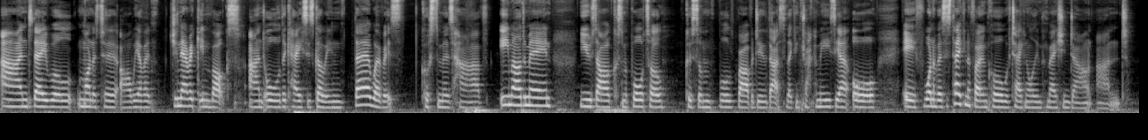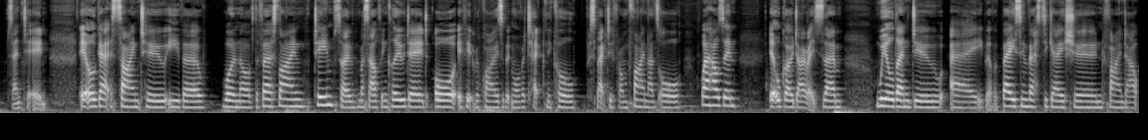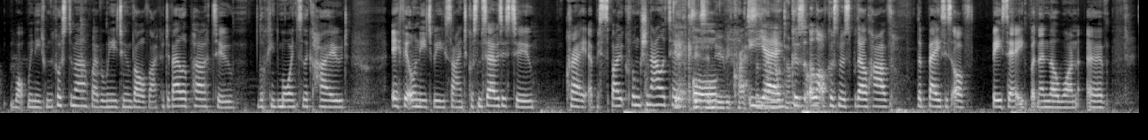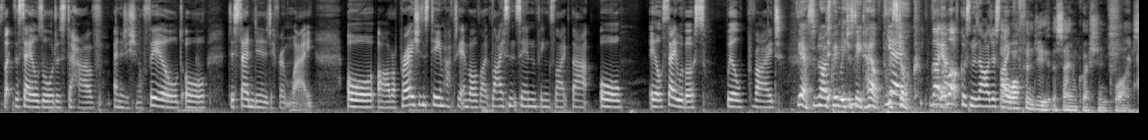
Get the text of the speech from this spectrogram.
and they will monitor our we have a generic inbox and all the cases go in there whether it's customers have emailed them in used our customer portal because some will rather do that so they can track them easier or if one of us has taken a phone call we've taken all the information down and sent it in it'll get assigned to either one of the first line team, so myself included, or if it requires a bit more of a technical perspective from finance or warehousing, it'll go direct to them. We'll then do a bit of a base investigation, find out what we need from the customer, whether we need to involve like a developer to looking more into the code, if it will need to be assigned to customer services to create a bespoke functionality. Yeah, because it's a new request. Yeah, because a lot of customers they'll have the basis of BC, but then they'll want uh, like the sales orders to have an additional field or to send in a different way or our operations team have to get involved like licensing things like that or it'll stay with us. We'll provide yeah sometimes people just need help. Yeah stuck. like yeah. a lot of customers are just like how often do you get the same question twice?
